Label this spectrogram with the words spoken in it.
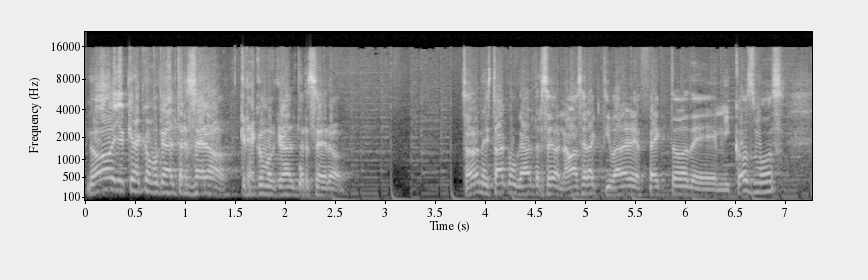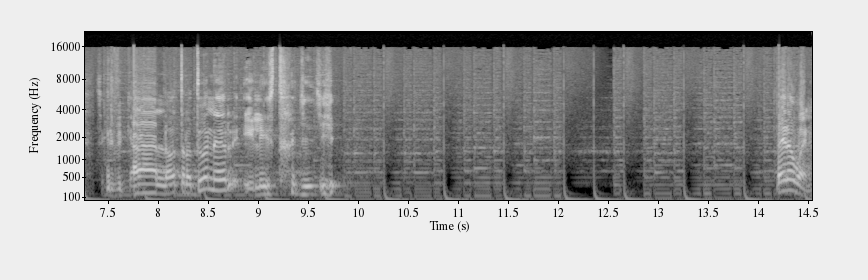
No, yo quería convocar al tercero. Quería convocar al tercero. Solo necesitaba convocar al tercero. Nada más era activar el efecto de mi cosmos, sacrificar al otro tuner y listo, GG. Pero bueno,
